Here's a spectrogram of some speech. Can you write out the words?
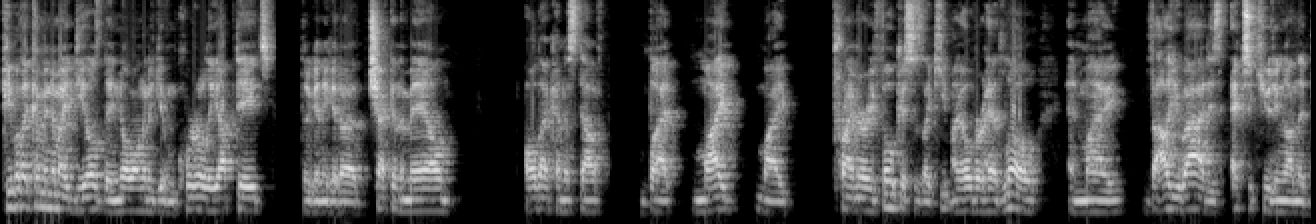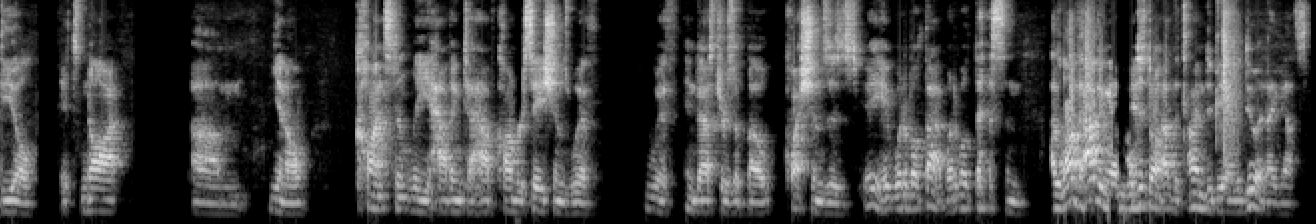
people that come into my deals, they know I'm going to give them quarterly updates. They're going to get a check in the mail, all that kind of stuff. But my my primary focus is I keep my overhead low, and my value add is executing on the deal. It's not, um, you know, constantly having to have conversations with with investors about questions. Is hey, what about that? What about this? And I love having them. I just don't have the time to be able to do it. I guess.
